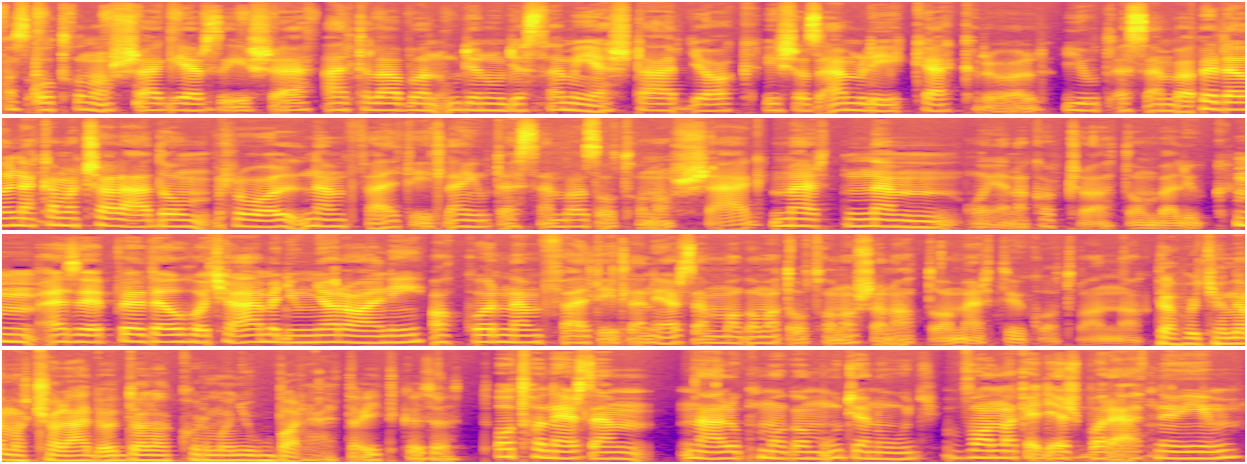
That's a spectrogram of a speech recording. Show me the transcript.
az otthonosság érzése általában ugyanúgy a személyes tárgyak és az emlékekről jut eszembe. Például nekem a családomról nem feltétlen jut eszembe az otthonosság, mert nem olyan a kapcsolatom velük. Hm, Ezért például, hogyha elmegyünk nyaralni, akkor nem feltétlen érzem magamat otthonosan attól, mert ők ott vannak. De hogyha nem a családoddal, akkor mondjuk barátaid között? Otthon érzem náluk magam ugyanúgy. Vannak egyes barátnőim,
